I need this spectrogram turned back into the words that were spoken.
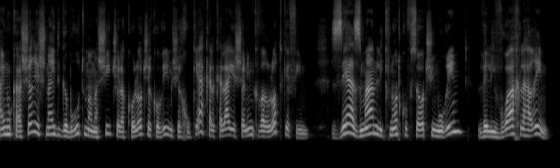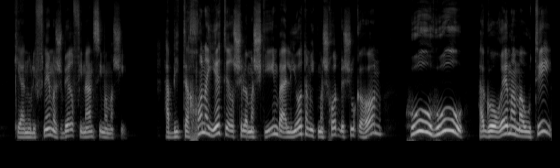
היינו כאשר ישנה התגברות ממשית של הקולות שקובעים שחוקי הכלכלה הישנים כבר לא תקפים, זה הזמן לקנות קופסאות שימורים ולברוח להרים, כי אנו לפני משבר פיננסי ממשי. הביטחון היתר של המשקיעים בעליות המתמשכות בשוק ההון הוא-הוא הגורם המהותי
